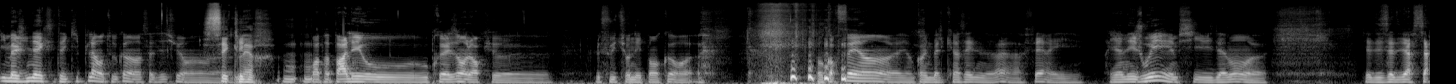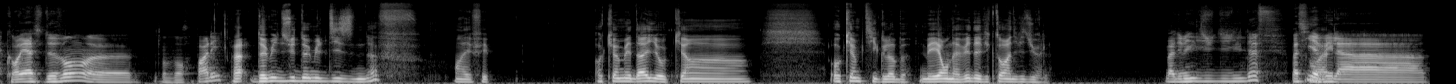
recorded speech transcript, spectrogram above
imaginé avec cette équipe-là, en tout cas, hein, ça c'est sûr. hein. c'est clair. Mm, bon, mm. on va pas parler au, au présent alors que le futur n'est pas encore, euh, pas encore fait. hein. Il y a encore une belle quinzaine voilà, à faire et rien n'est joué, même si évidemment euh, il y a des adversaires coriaces devant. euh, on va en reparler. Ah, 2018-2019, on avait fait aucun médaille, aucun aucun petit globe, mais on avait des victoires individuelles. Bah 2018-2019, bah si, il y avait la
